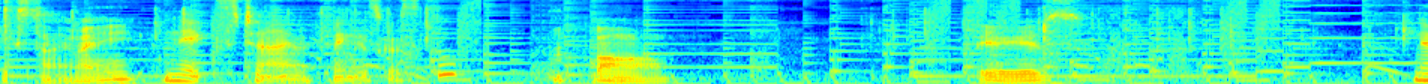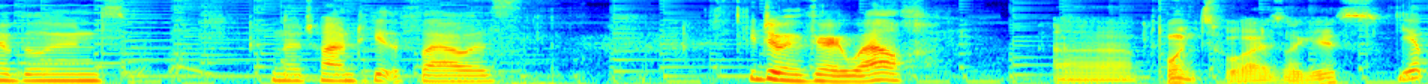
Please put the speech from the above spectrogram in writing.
next time, eh? Next time, fingers crossed. Ooh, Bomb. There he is. no balloons. No time to get the flowers. You're doing very well. Uh, points wise, I guess. Yep.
